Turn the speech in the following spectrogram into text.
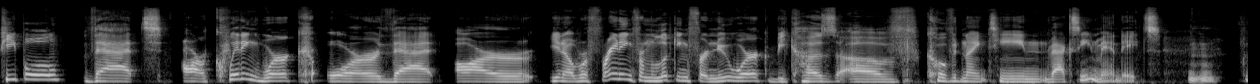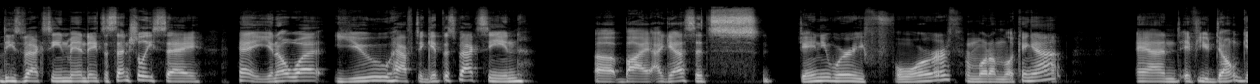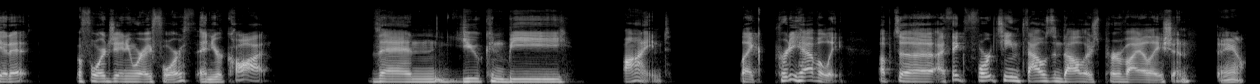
people that are quitting work or that are, you know, refraining from looking for new work because of COVID 19 vaccine mandates Mhm. these vaccine mandates essentially say, hey, you know what? You have to get this vaccine uh, by, I guess it's January 4th, from what I'm looking at. And if you don't get it before January 4th and you're caught, then you can be fined like pretty heavily, up to, I think, $14,000 per violation. Damn.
